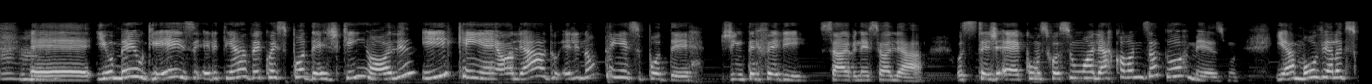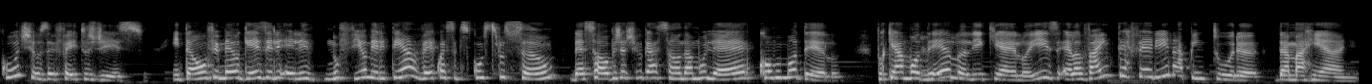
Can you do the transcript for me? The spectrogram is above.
Uhum. É, e o meio gaze, ele tem a ver com esse poder de quem olha e quem é olhado, ele não tem esse poder de interferir, sabe, nesse olhar. Ou seja, é como se fosse um olhar colonizador mesmo. E a Movie, ela discute os efeitos disso. Então, o female gaze, ele, ele, no filme, ele tem a ver com essa desconstrução dessa objetificação da mulher como modelo. Porque a modelo uhum. ali, que é a Heloise, ela vai interferir na pintura da Marianne.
